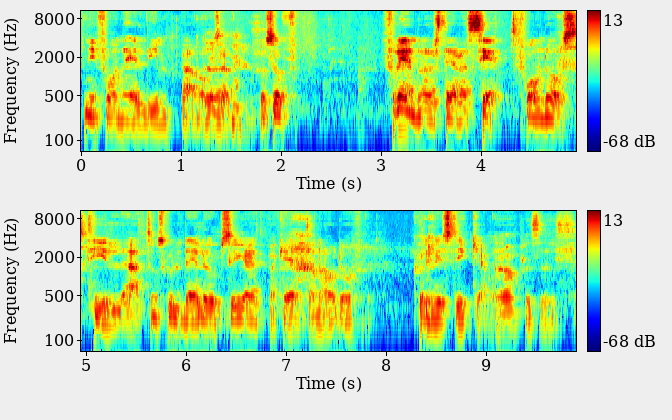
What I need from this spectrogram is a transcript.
ni får en hel limpa. Och så, och så förändrades deras sätt från oss till att de skulle dela upp cigarettpaketen och då kunde vi sticka. Ja, precis.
